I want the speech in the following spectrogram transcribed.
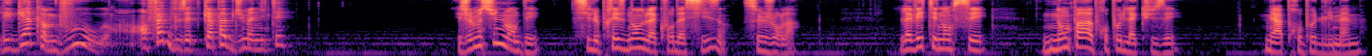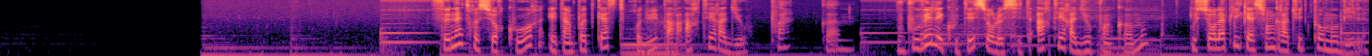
Les gars comme vous, en fait, vous êtes capables d'humanité. Et je me suis demandé si le président de la cour d'assises, ce jour-là, l'avait énoncé non pas à propos de l'accusé, mais à propos de lui-même. Fenêtre sur cours est un podcast produit par Arte Radio. Vous pouvez l'écouter sur le site arteradio.com ou sur l'application gratuite pour mobile.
